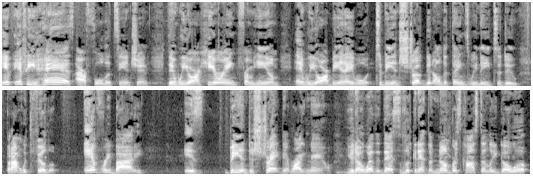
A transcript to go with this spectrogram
if if he has our full attention, then we are hearing from him and we are being able to be instructed on the things we need to do. But I'm with Philip. Everybody is being distracted right now. You know, whether that's looking at the numbers constantly go up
